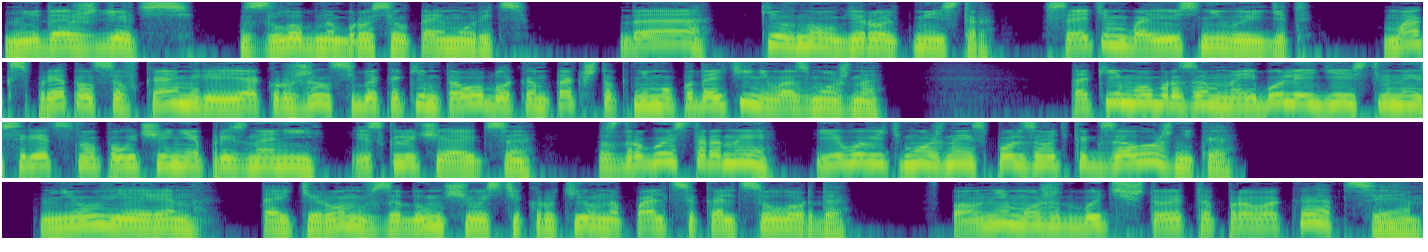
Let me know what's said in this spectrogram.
«Не дождетесь», — злобно бросил таймурец. «Да», — кивнул Герольдмейстер, — «с этим, боюсь, не выйдет. Макс спрятался в камере и окружил себя каким-то облаком так, что к нему подойти невозможно. Таким образом, наиболее действенные средства получения признаний исключаются. С другой стороны, его ведь можно использовать как заложника». «Не уверен», — Тайтерон в задумчивости крутил на пальце кольцо лорда. «Вполне может быть, что это провокация.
